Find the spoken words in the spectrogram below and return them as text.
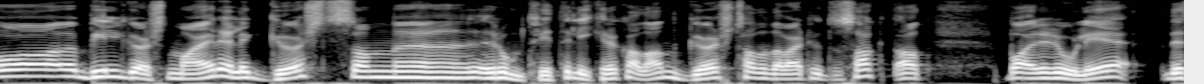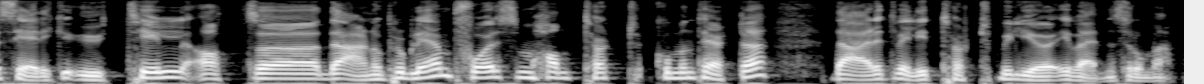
og Bill Gerstenmaier, eller Gerst som uh, Romtwitter liker å kalle han, Gerst hadde da vært ute og sagt at bare rolig, det ser ikke ut til at det er noe problem, for som han tørt kommenterte, det er et veldig tørt miljø i verdensrommet.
